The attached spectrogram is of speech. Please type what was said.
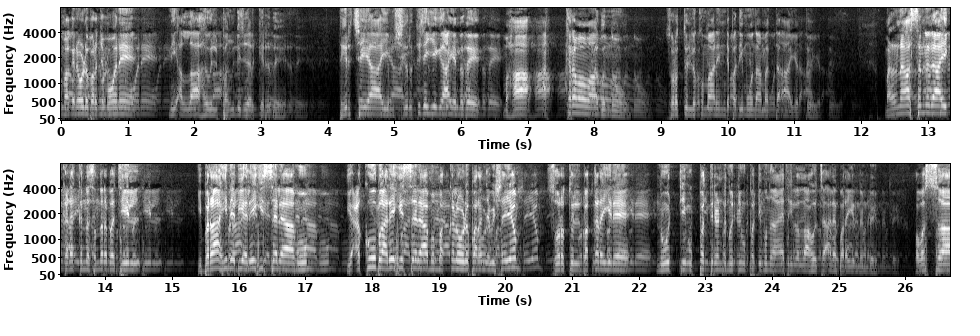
മകനോട് പറഞ്ഞു മോനെ നീ അല്ലാഹുവിൽ പങ്കു ചേർക്കരുത്. തീർച്ചയായും ഷിർക്ക് ചെയ്യുക എന്നത് മഹാ അക്രമമാകുന്നു. സൂറത്തുൽ ലുഖ്മാനിന്റെ പതിമൂന്നാമത്തെ ആയത്ത്. മരണാസന്നരായി കിടക്കുന്ന സന്ദർഭത്തിൽ ഇബ്രാഹിം നബി അലഹിസലാമും യാക്കൂബ് അലഹിസലാമും മക്കളോട് പറഞ്ഞ വിഷയം സൂറത്തുൽ ബക്കറയിലെ നൂറ്റി മുപ്പത്തിരണ്ട് നൂറ്റി മുപ്പത്തിമൂന്ന് ആയത്തിൽ അള്ളാഹു ചാല പറയുന്നുണ്ട് ووصى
